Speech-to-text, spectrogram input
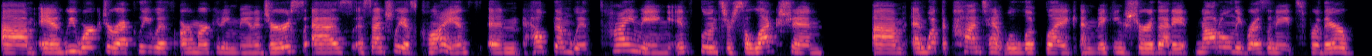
Um, and we work directly with our marketing managers as essentially as clients and help them with timing, influencer selection, um, and what the content will look like, and making sure that it not only resonates for their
